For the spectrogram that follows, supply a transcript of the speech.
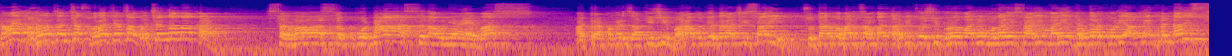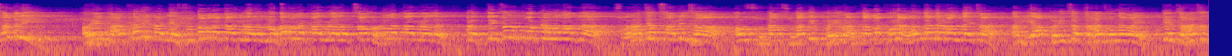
काय महाराजांच्या स्वराज्याचा वचननामा काय? सर्वास पोटास लावणे आहे बास. अठरा पकड जातीची बारा दराची सारी सुतार बहार चांबार दहावी जोशी गुरववाणी मुलानी सारी मारी धंडार कोरी आगरी थंडारी सगळी. अरे कारखाने काढले सुतारला काय मिळालं लोहारला काय मिळालं चांभारला काय मिळालं प्रत्येक जण पोटाला लागला. स्वराज्यात सामील झाला. अहो सुतार सुद्धा ती फळी रांधताना कोण आनंदाने रांधायचा? आणि या फळीचं जहाज होणार आहे. ते जहाज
